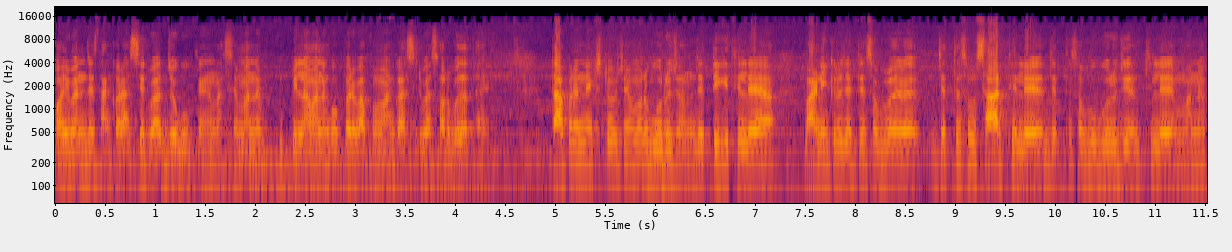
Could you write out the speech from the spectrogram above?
कहानी आशीर्वाद जो कहीं से पाने बापा माँ आशीर्वाद सर्वदा थाए तापर नेक्स्ट हूँ आम गुरुजन जी थे बाणिक्र जिते सब जिते सब सार जिते सब गुरुजी थे मानने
